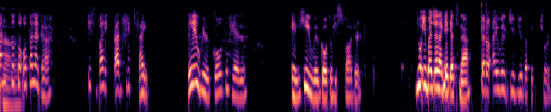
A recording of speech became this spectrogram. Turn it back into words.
Ang Ah. totoo talaga is baliktad flip side. They will go to hell and he will go to his father. Yung iba dyan nagigets na, pero I will give you the picture.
